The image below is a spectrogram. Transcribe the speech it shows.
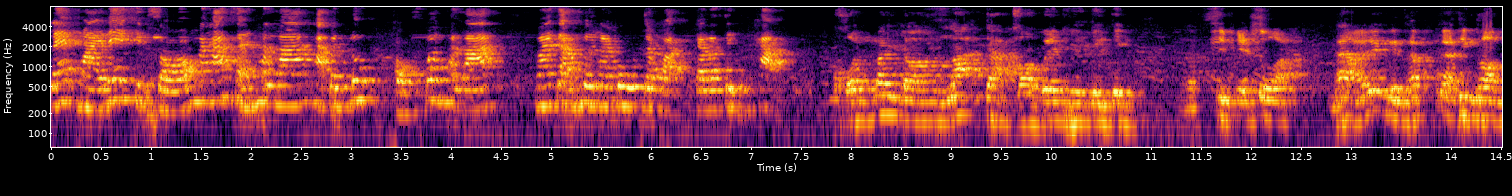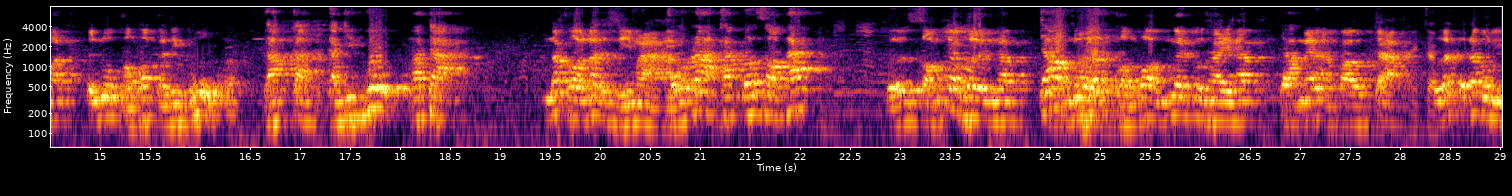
และหมายเลขสิบสองนะคะแสนพันล้านค่ะ เป็นลูกของเบิ้ลพันล้านมาจากอำเภอนาคูจังหวัดกาฬสินธุ์ค่ะ คนไม่ยอมละจากขอบเวทีจริงสิบเอ็ดตัวหมายเลขหนึ่งครับกระทิงทองครับเป็นลูกของพ่อกระทิงผู้ครับๆครับกันกันยินผู้มาจาก นครราชสีมาคโครับ ราชครับเบอร์สองนะเบอร์สองเจ้าเพลินครับเจ้าเพลินลูกของพ่อเงินอุทัยครับจากแม่อ่างเปาจากรัตนบุรี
